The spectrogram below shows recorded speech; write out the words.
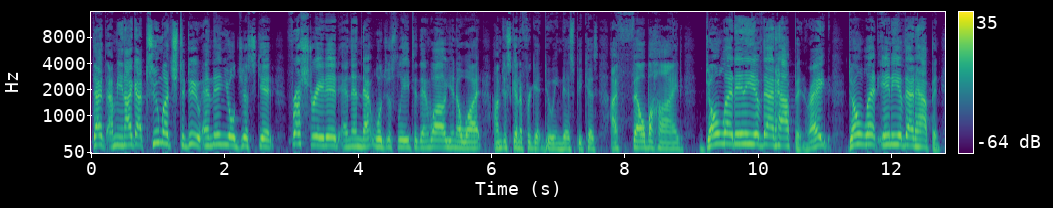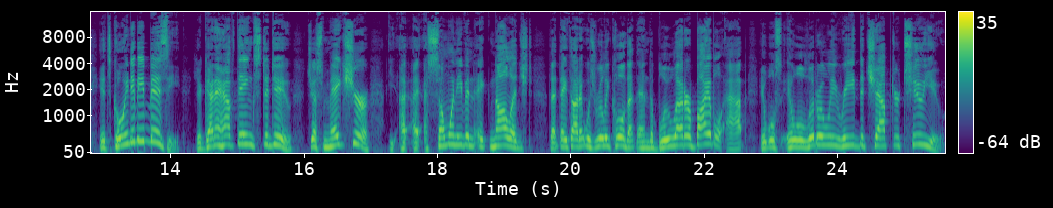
that, I mean, I got too much to do. And then you'll just get frustrated. And then that will just lead to then, well, you know what? I'm just going to forget doing this because I fell behind. Don't let any of that happen, right? Don't let any of that happen. It's going to be busy. You're going to have things to do. Just make sure. Someone even acknowledged that they thought it was really cool that in the Blue Letter Bible app, it will it will literally read the chapter to you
